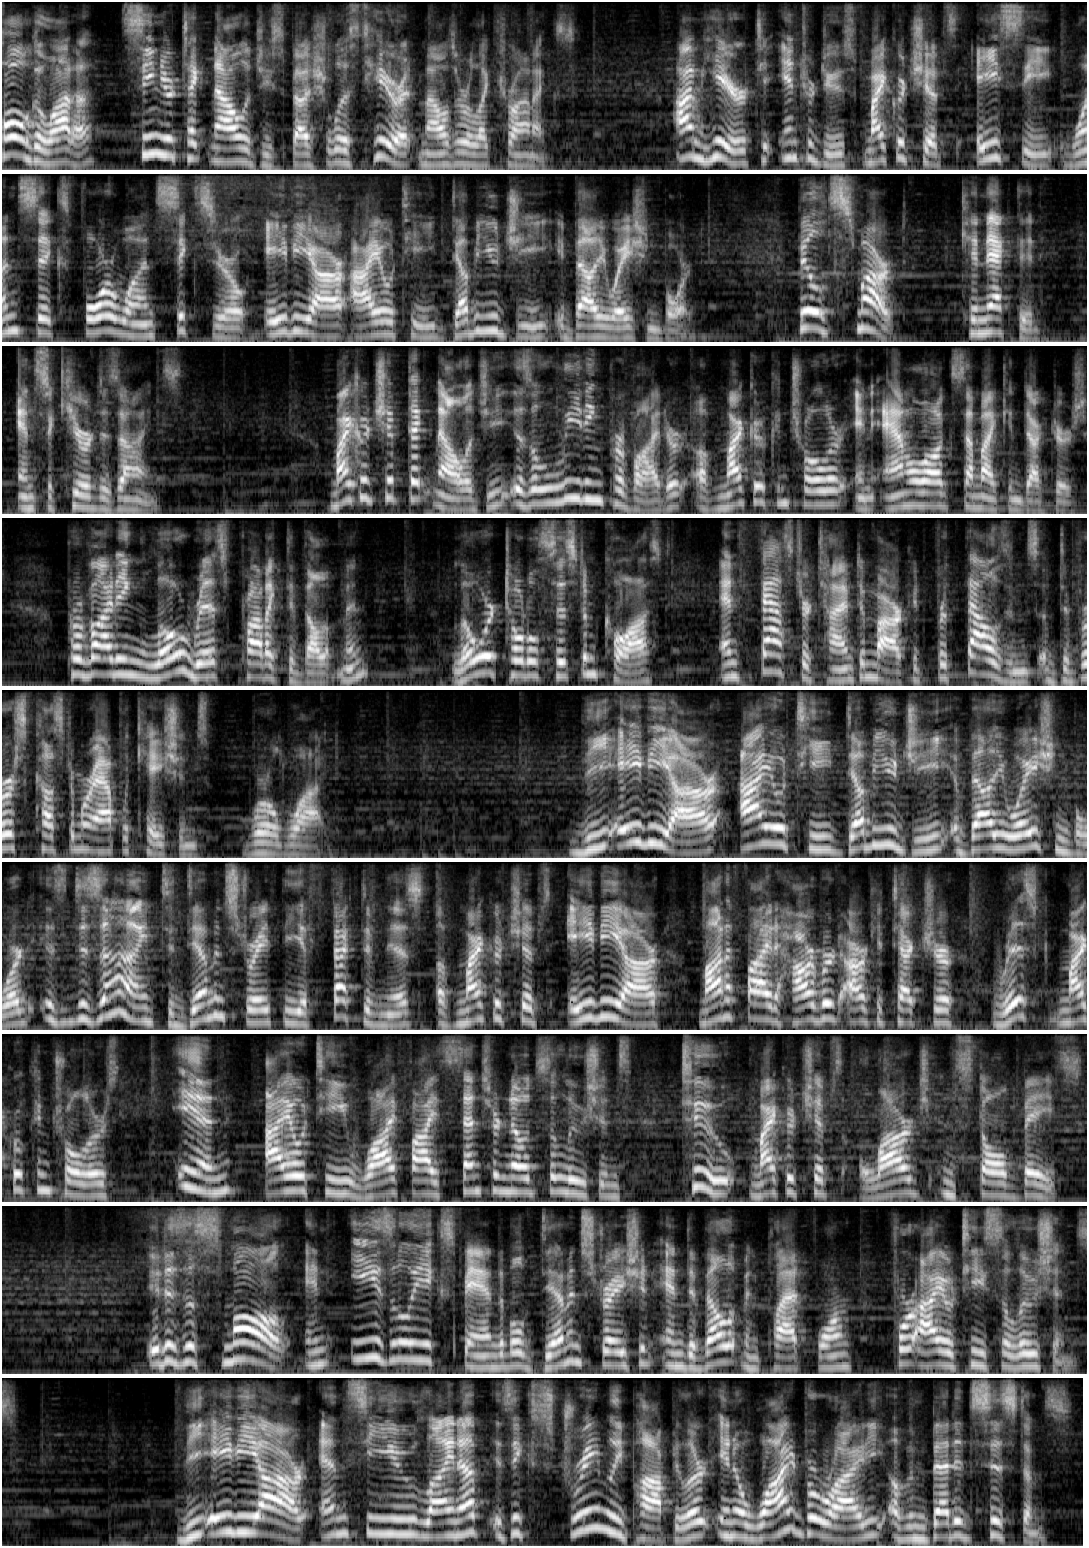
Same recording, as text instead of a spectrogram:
Paul Golata, Senior Technology Specialist here at Mouser Electronics. I'm here to introduce Microchip's AC164160 AVR IoT WG Evaluation Board. Build smart, connected, and secure designs. Microchip Technology is a leading provider of microcontroller and analog semiconductors, providing low-risk product development, lower total system cost, and faster time to market for thousands of diverse customer applications worldwide. The AVR IoT WG Evaluation Board is designed to demonstrate the effectiveness of Microchip's AVR Modified Harvard Architecture RISC microcontrollers in IoT Wi-Fi sensor node solutions to Microchip's large installed base. It is a small and easily expandable demonstration and development platform for IoT solutions. The AVR MCU lineup is extremely popular in a wide variety of embedded systems.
